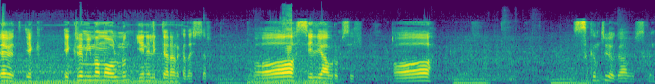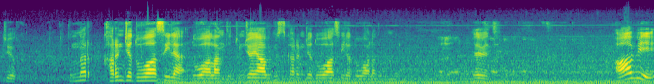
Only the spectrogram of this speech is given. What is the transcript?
Evet Ek- Ekrem İmamoğlu'nun yenilikleri arkadaşlar. Oh sil yavrum sil. Oh. Sıkıntı yok abi sıkıntı yok. Bunlar karınca duasıyla dualandı. Tuncay abimiz karınca duasıyla dualadı bunları. Evet. Abi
